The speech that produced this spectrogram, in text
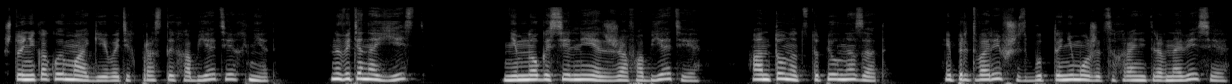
что никакой магии в этих простых объятиях нет, но ведь она есть. Немного сильнее сжав объятия, Антон отступил назад и, притворившись, будто не может сохранить равновесие,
